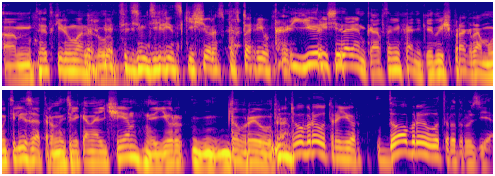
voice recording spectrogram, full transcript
эм, Это Кирилл Манжулов. Это Дим Делинский, еще раз повторим. Юрий Сидоренко, автомеханик, ведущий программы «Утилизатор» на телеканале ЧЕ. Юр, доброе утро. Доброе утро, Юр. Доброе утро, друзья.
